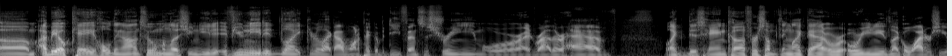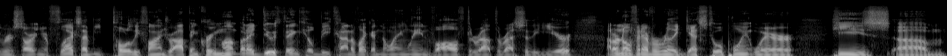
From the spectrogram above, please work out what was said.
Um, I'd be okay holding on to him unless you need it. If you needed, like, you're like, I want to pick up a defensive stream, or I'd rather have like this handcuff or something like that, or or you need like a wide receiver to start in your flex, I'd be totally fine dropping Kareem Hunt. But I do think he'll be kind of like annoyingly involved throughout the rest of the year. I don't know if it ever really gets to a point where he's um,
